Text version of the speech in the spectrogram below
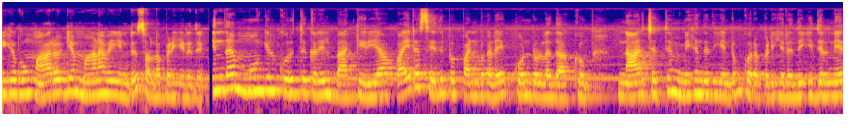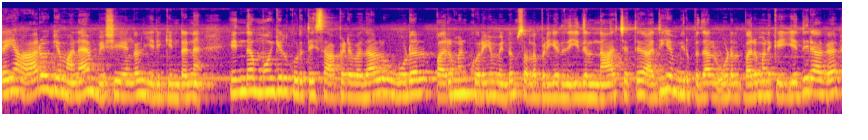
மிகவும் ஆரோக்கியமானவை என்று சொல்லப்படுகிறது. இந்த மூங்கில் குருத்துக்களில் பாக்டீரியா வைரஸ் எதிர்ப்பு பண்புகளை கொண்டுள்ளதாகும் நார்ச்சத்து மிகுந்தது என்றும் கூறப்படுகிறது. இதில் நிறைய ஆரோக்கியமான விஷயங்கள் இருக்கின்றன. இந்த மூங்கில் குருத்தை சாப்பிடுவதால் உடல் பருமன் குறையும் என்றும் சொல்லப்படுகிறது. இதில் நார்ச்சத்து அதிகம் இருப்பதால் உடல் பருமனுக்கு எதிராக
